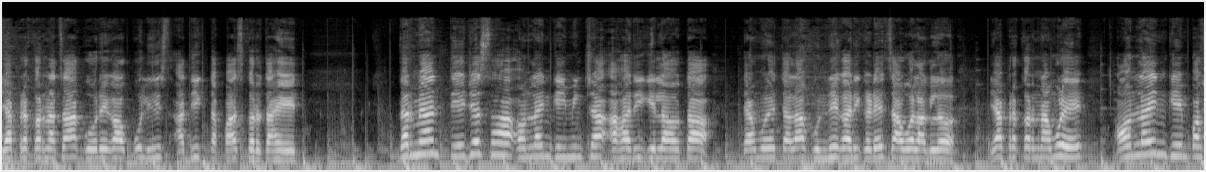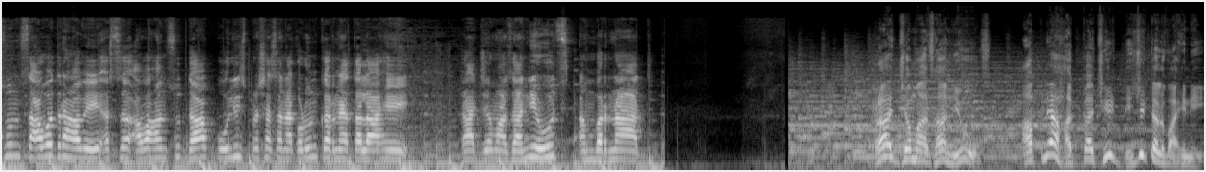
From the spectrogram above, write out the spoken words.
या प्रकरणाचा गोरेगाव पोलीस अधिक तपास करत आहेत. दरम्यान तेजस हा ऑनलाईन गेमिंगच्या आहारी गेला होता. त्यामुळे त्याला गुन्हेगारीकडे जावं लागलं. या प्रकरणामुळे ऑनलाईन गेमपासून सावध राहावे असं आवाहन सुद्धा पोलीस प्रशासनाकडून करण्यात आलं आहे. राज्य माझा न्यूज अंबरनाथ. राज्य माझा न्यूज आपल्या हक्काची डिजिटल वाहिनी.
